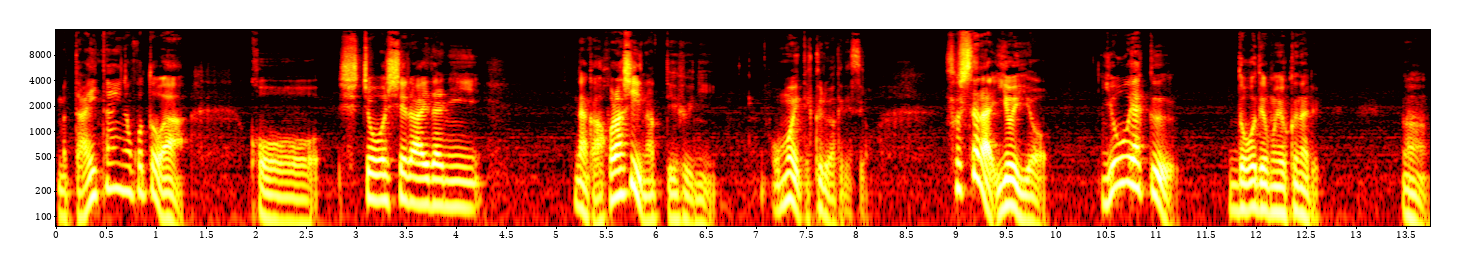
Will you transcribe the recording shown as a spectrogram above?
まあ、大体のことは、こう、主張してる間に、なんかアホらしいなっていうふうに思えてくるわけですよ。そしたらいよいよ、ようやくどうでもよくなる。うん。だか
